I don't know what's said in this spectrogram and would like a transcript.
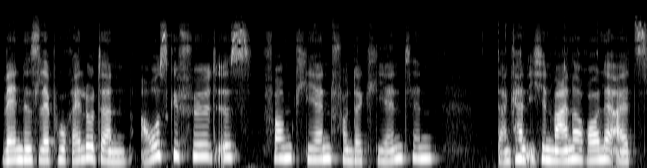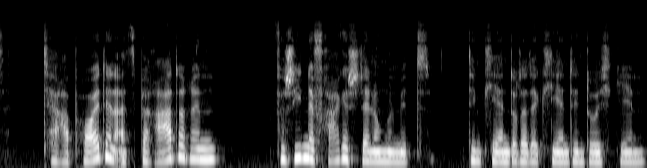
Wenn das Leporello dann ausgefüllt ist vom Klient, von der Klientin, dann kann ich in meiner Rolle als Therapeutin, als Beraterin verschiedene Fragestellungen mit dem Klient oder der Klientin durchgehen.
